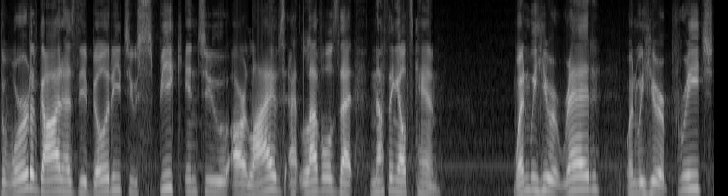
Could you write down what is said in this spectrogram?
The Word of God has the ability to speak into our lives at levels that nothing else can. When we hear it read, when we hear it preached,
